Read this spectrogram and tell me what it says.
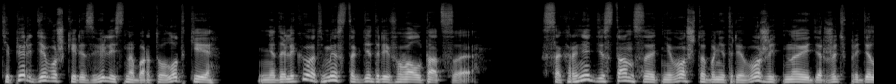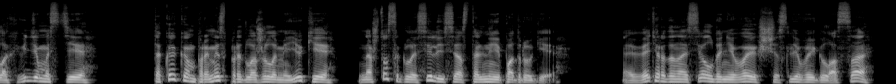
Теперь девушки резвились на борту лодки, недалеко от места, где дрейфовал Тацуя. Сохранять дистанцию от него, чтобы не тревожить, но и держать в пределах видимости – такой компромисс предложила Миюки, на что согласились и остальные подруги. Ветер доносил до него их счастливые голоса,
